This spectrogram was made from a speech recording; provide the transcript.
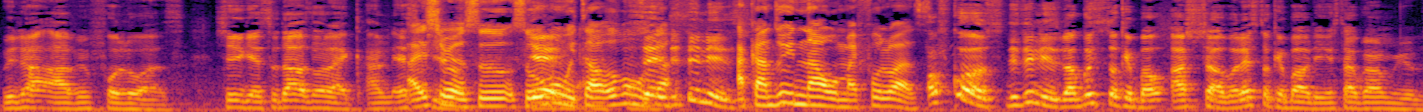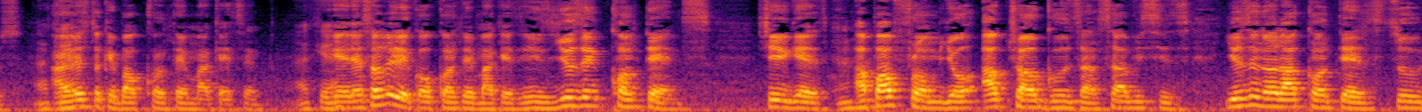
without having followers. So you get so that was not like an excuse. Are you serious? So so Yeah. even without even So without the thing is, I can do it now with my followers. of course, the thing is, we are going to talk about hashtag, but let's talk about the Instagram Reels Okay. and let's talk about content marketing. Okay. Okay, there's something they call content marketing. It's using contents. So you get Mm-hmm. apart from your actual goods and services, using other contents to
